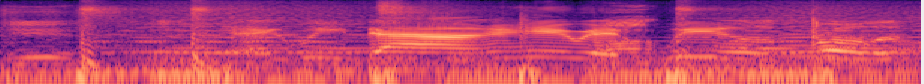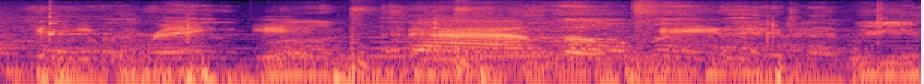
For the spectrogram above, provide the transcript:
yesterday. Hey, we down here at uh-huh. Wheels Roller Skate Rink. It's time located. We,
